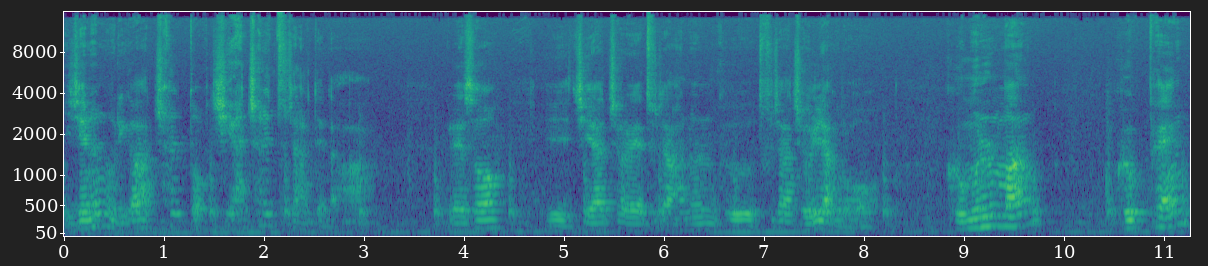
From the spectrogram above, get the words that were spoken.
이제는 우리가 철도, 지하철에 투자할 때다. 그래서 이 지하철에 투자하는 그 투자 전략으로 그물망 급행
